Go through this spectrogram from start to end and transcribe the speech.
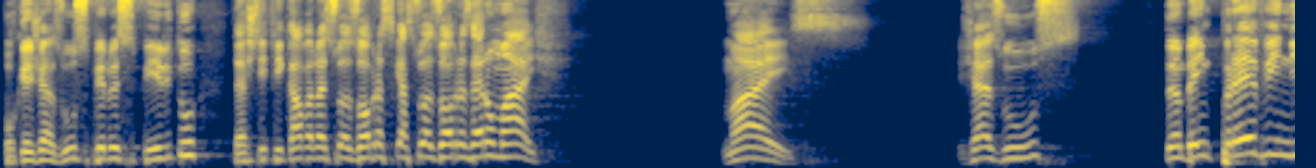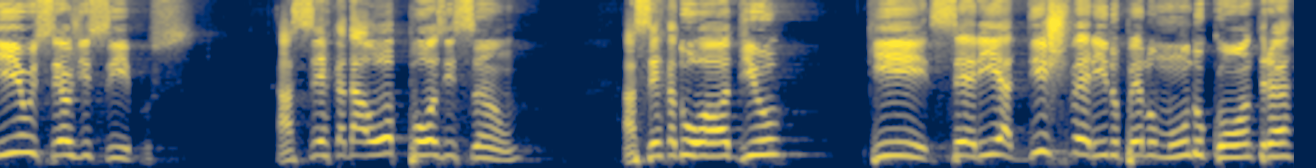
Porque Jesus, pelo Espírito, testificava nas suas obras que as suas obras eram mais. Mas Jesus também preveniu os seus discípulos acerca da oposição, acerca do ódio que seria desferido pelo mundo contra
